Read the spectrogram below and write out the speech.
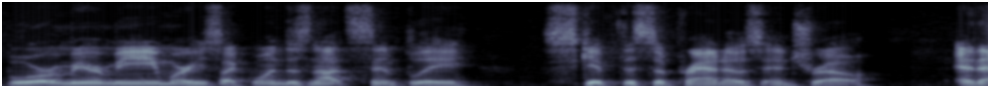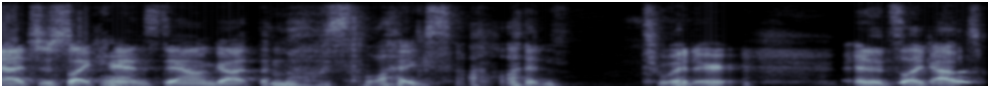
boromir meme where he's like one does not simply skip the sopranos intro and that just like hands down got the most likes on Twitter. and it's like I was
